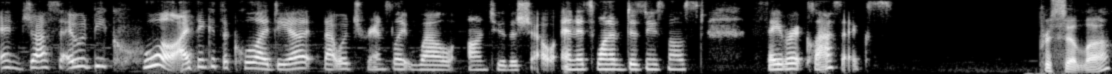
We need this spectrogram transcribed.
and just, it would be cool. I think it's a cool idea that would translate well onto the show. And it's one of Disney's most favorite classics. Priscilla.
